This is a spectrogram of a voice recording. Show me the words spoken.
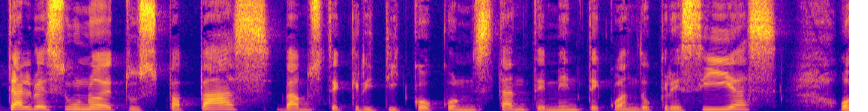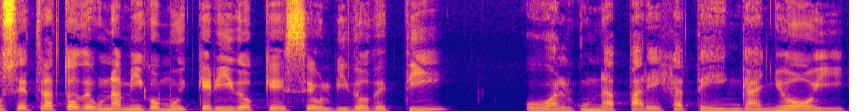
tal vez uno de tus papás, vamos, te criticó constantemente cuando crecías, o se trató de un amigo muy querido que se olvidó de ti, o alguna pareja te engañó y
